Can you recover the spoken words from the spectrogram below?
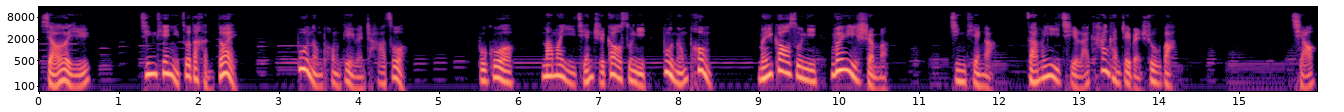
小鳄鱼，今天你做的很对，不能碰电源插座。不过，妈妈以前只告诉你不能碰，没告诉你为什么。今天啊，咱们一起来看看这本书吧。瞧，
